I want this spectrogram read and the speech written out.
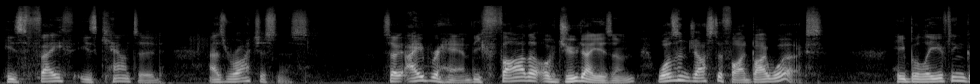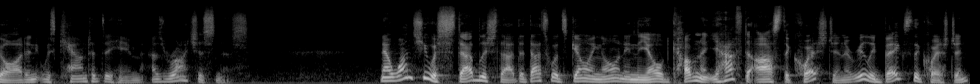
his faith is counted as righteousness. So, Abraham, the father of Judaism, wasn't justified by works. He believed in God and it was counted to him as righteousness. Now, once you establish that, that that's what's going on in the Old Covenant, you have to ask the question. It really begs the question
